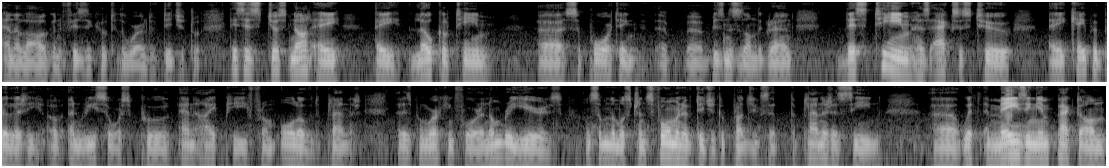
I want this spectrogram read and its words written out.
analog and physical to the world of digital. This is just not a, a local team uh, supporting uh, uh, businesses on the ground. This team has access to a capability of and resource pool and IP from all over the planet that has been working for a number of years on some of the most transformative digital projects that the planet has seen, uh, with amazing impact on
